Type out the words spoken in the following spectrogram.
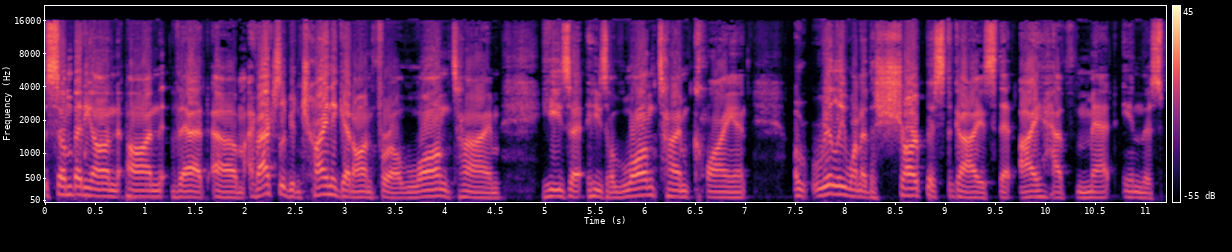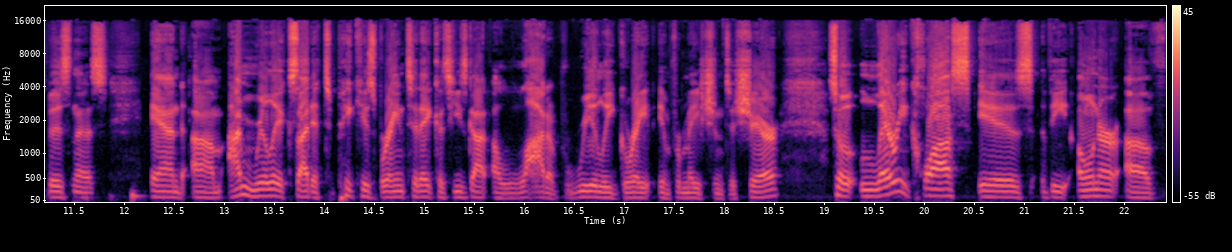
somebody on on that um, I've actually been trying to get on for a long time. He's a he's a long time client, really one of the sharpest guys that I have met in this business, and um, I'm really excited to pick his brain today because he's got a lot of really great information to share. So Larry Closs is the owner of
